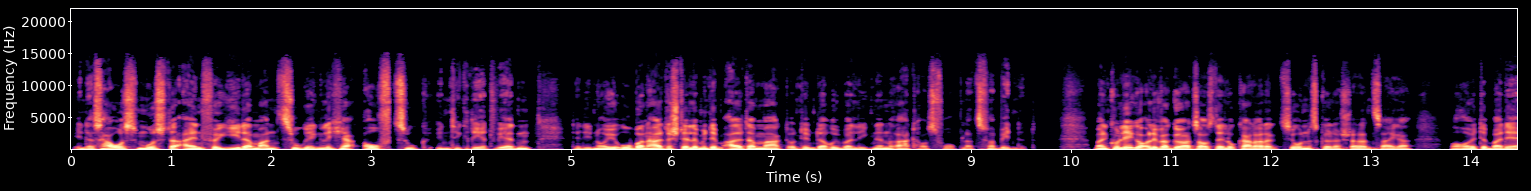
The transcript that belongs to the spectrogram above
In das Haus musste ein für jedermann zugänglicher Aufzug integriert werden, der die neue U-Bahn-Haltestelle mit dem Altermarkt und dem darüber liegenden Rathausvorplatz verbindet. Mein Kollege Oliver Görz aus der Lokalredaktion des Kölner Stadtanzeiger war heute bei der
